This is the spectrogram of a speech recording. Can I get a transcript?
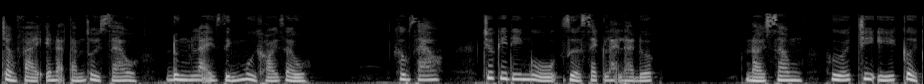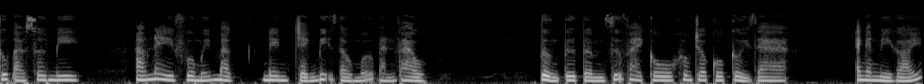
Chẳng phải em đã tắm rồi sao Đừng lại dính mùi khói dầu. Không sao Trước khi đi ngủ rửa sạch lại là được. Nói xong Hứa chi ý cởi cúc áo sơ mi. Áo này vừa mới mặc Nên tránh bị dầu mỡ bắn vào. Tưởng tư tầm giữ vai cô Không cho cô cởi ra anh ăn mì gói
